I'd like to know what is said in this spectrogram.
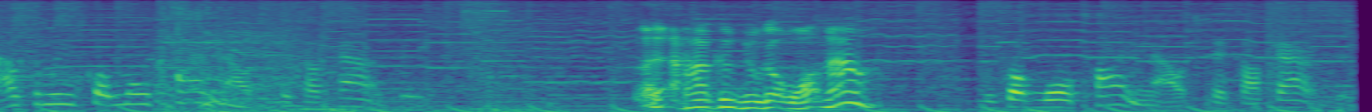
How come we've got more time now to pick our characters? Uh, how come we've got what now? We've got more time now to pick our characters.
